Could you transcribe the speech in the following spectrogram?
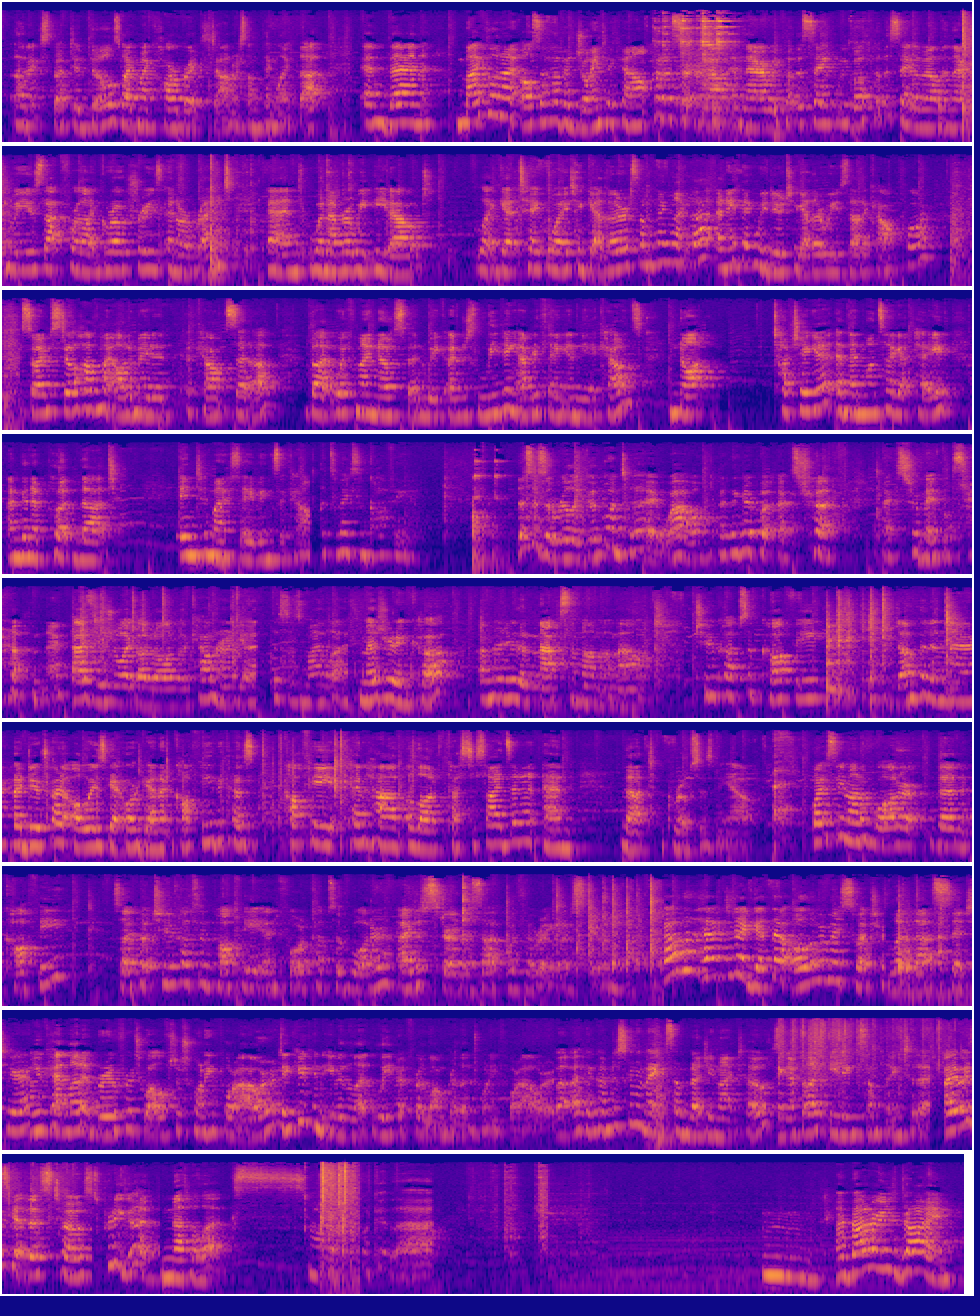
unexpected bills, like my car breaks down or something like that. And then Michael and I also have a joint account. Put a certain amount in there. We put the same, we both put the same amount in there and we use that for like groceries and our rent. And whenever we eat out, like get takeaway together or something like that. Anything we do together, we use that account for. So I still have my automated account set up, but with my no spend week, I'm just leaving everything in the accounts, not touching it. And then once I get paid, I'm gonna put that into my savings account. Let's make some coffee. This is a really good one today. Wow, I think I put extra extra maple syrup in there. As usual, I got it all over the counter again. This is my life. Measuring cup. I'm gonna do the maximum amount. Two cups of coffee, dump it in there. I do try to always get organic coffee because coffee can have a lot of pesticides in it and that grosses me out. Twice the amount of water than coffee. So I put two cups of coffee and four cups of water. I just stir this up with a regular spoon. How the heck did I get that all over my sweatshirt? Let that sit here. You can let it brew for 12 to 24 hours. I think you can even let leave it for longer than 24 hours. But I think I'm just gonna make some Vegemite toast. I feel like eating something today. I always get this toast. It's pretty good. Nuttelex. Oh, look at that. Mmm, my battery's dying.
